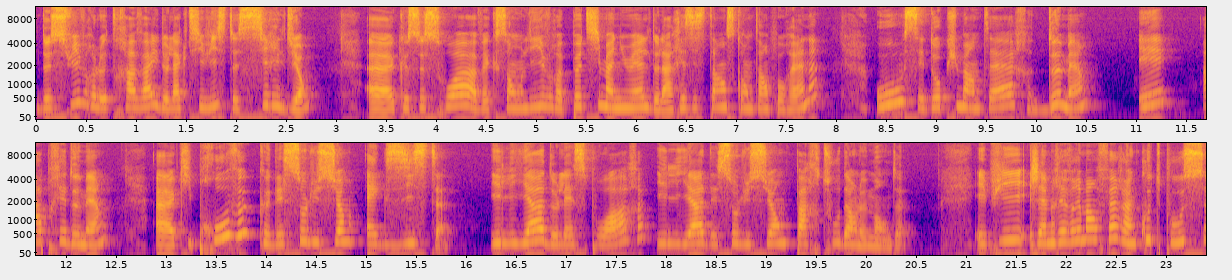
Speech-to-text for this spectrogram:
de suivre le travail de l'activiste Cyril Dion, euh, que ce soit avec son livre Petit manuel de la résistance contemporaine ou ses documentaires Demain et Après-demain, euh, qui prouvent que des solutions existent. Il y a de l'espoir, il y a des solutions partout dans le monde. Et puis, j'aimerais vraiment faire un coup de pouce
